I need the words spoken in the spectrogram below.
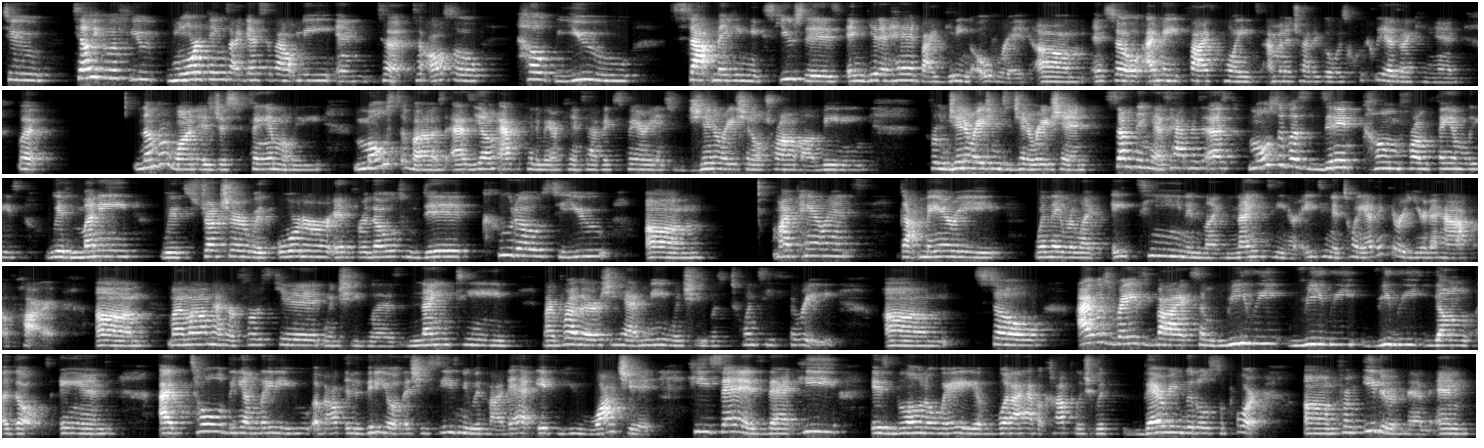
to tell you a few more things, I guess, about me and to, to also help you stop making excuses and get ahead by getting over it. Um, and so I made five points. I'm going to try to go as quickly as I can. But number one is just family. Most of us, as young African Americans, have experienced generational trauma, meaning from generation to generation, something has happened to us. Most of us didn't come from families with money, with structure, with order. And for those who did, kudos to you. Um, my parents got married when they were like 18 and like 19 or 18 and 20. I think they were a year and a half apart. Um, my mom had her first kid when she was 19. My brother, she had me when she was 23. Um, so I was raised by some really, really, really young adults. And I told the young lady who about in the video that she sees me with my dad, if you watch it, he says that he is blown away of what I have accomplished with very little support um, from either of them. And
